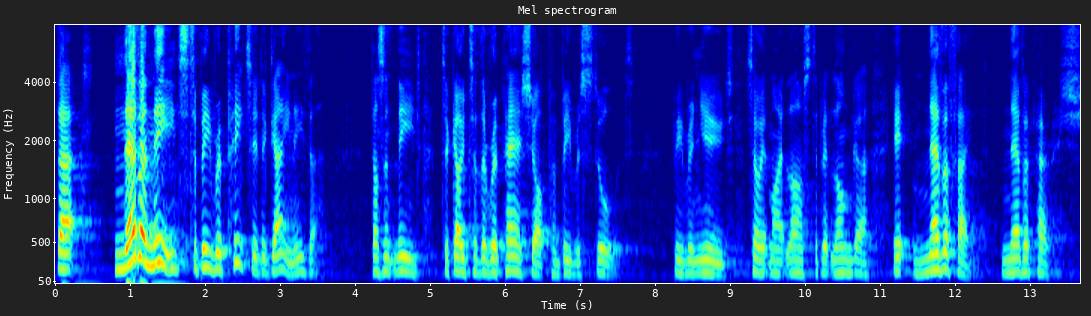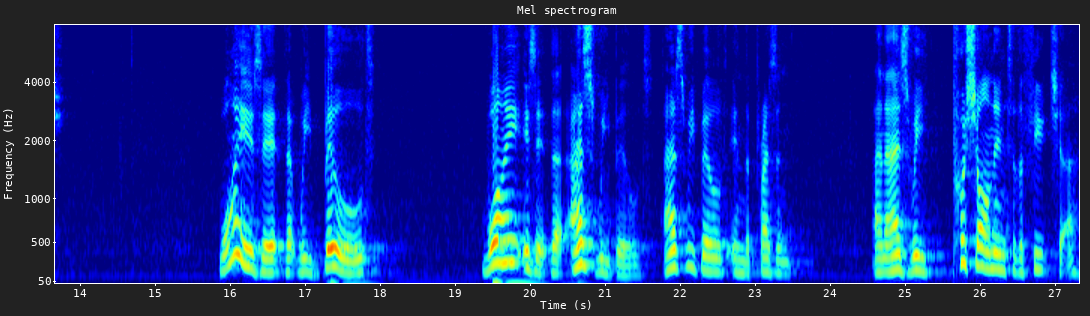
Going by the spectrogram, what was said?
that never needs to be repeated again either. Doesn't need to go to the repair shop and be restored, be renewed so it might last a bit longer. It never fade, never perish. Why is it that we build? Why is it that as we build, as we build in the present, and as we push on into the future,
